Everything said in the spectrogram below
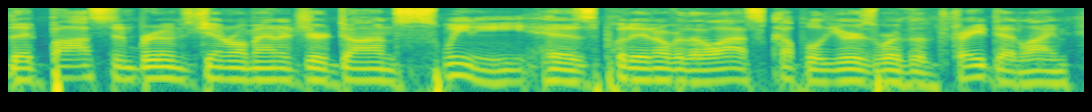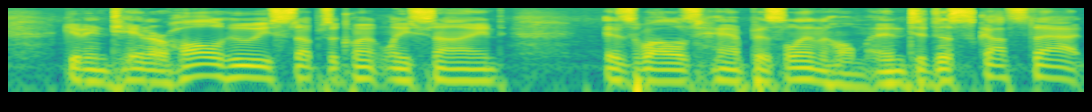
that Boston Bruins general manager Don Sweeney has put in over the last couple of years worth of trade deadline, getting Taylor Hall, who he subsequently signed, as well as Hampus Lindholm. And to discuss that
